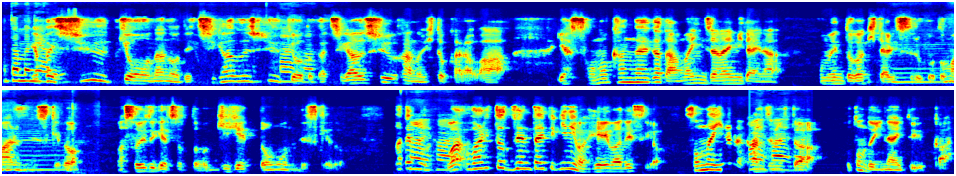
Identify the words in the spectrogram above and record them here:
やっぱ頭にある。り宗教なので違う宗教とか違う宗派の人からは、いや、その考え方甘いんじゃないみたいなコメントが来たりすることもあるんですけうん。ど、まあ、そういう時はちょっとギゲッと思うんですけど、まあ、でも、はいはい。わ割と全体的には平和ですよ。そんな嫌な感じの人はいはいはほとんどいないというか、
